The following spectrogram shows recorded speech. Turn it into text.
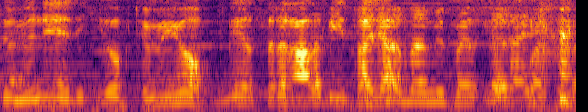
tümünü yedik. Yok tümü yok. Bir ısırık alıp yutacak. Lütfen şimdi.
